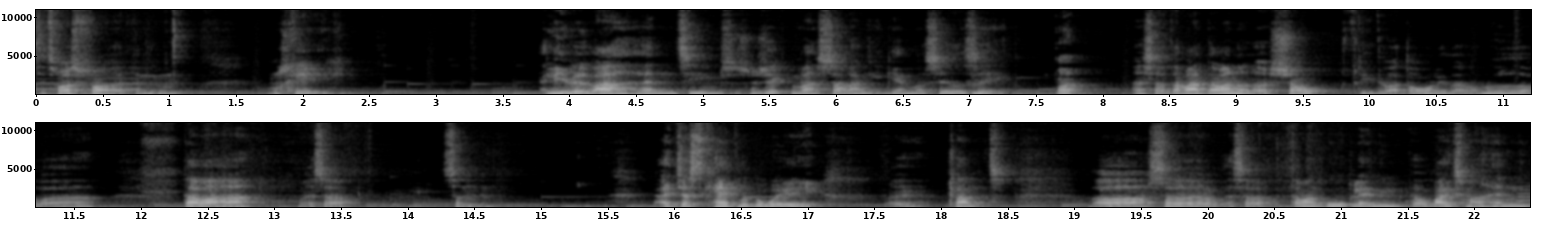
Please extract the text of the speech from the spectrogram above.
til trods for, at den måske alligevel var halvanden time, så synes jeg ikke, den var så lang igen at sidde og se. Mm. Nej. Altså, der var, der var noget, der var sjovt, fordi det var dårligt, der var noget, der var, der var, altså, sådan, I just can't look away, øh, klamt. Og så, altså, der var en god blanding, der var bare ikke så meget handling.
